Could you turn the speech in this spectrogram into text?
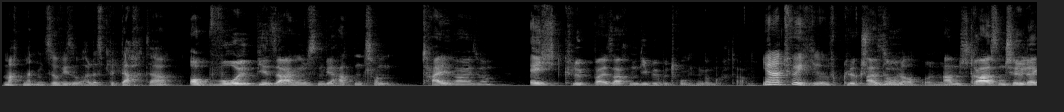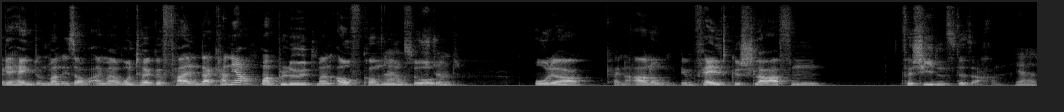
macht man sowieso alles bedachter. Obwohl wir sagen müssen, wir hatten schon teilweise echt Glück bei Sachen, die wir betrunken gemacht haben. Ja, natürlich, Glück spielt Also auch. an Straßenschilder gehängt und man ist auf einmal runtergefallen. Da kann ja auch mal blöd man aufkommen ja, und so. Stimmt. Oder, keine Ahnung, im Feld geschlafen. Verschiedenste Sachen. Ja,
